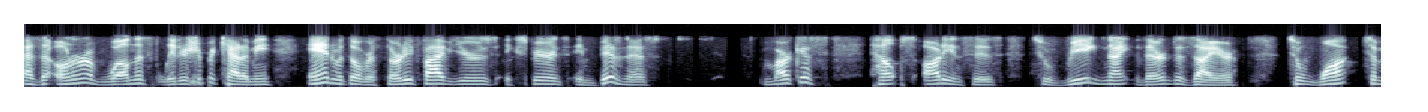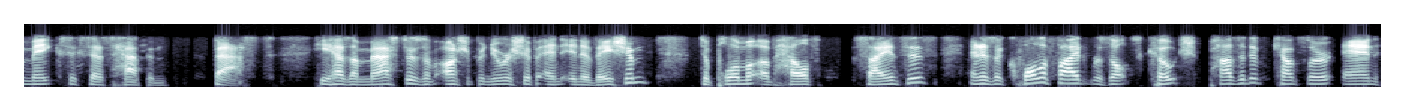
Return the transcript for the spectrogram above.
As the owner of Wellness Leadership Academy and with over 35 years' experience in business, Marcus helps audiences to reignite their desire to want to make success happen fast. He has a master's of entrepreneurship and innovation, diploma of health sciences, and is a qualified results coach, positive counselor, and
